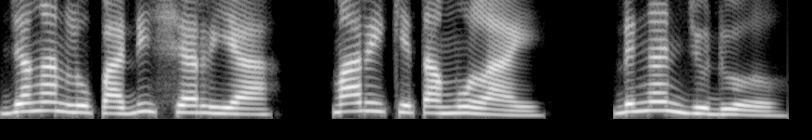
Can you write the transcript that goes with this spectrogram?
Jangan lupa di-share ya. Mari kita mulai. Dengan judul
